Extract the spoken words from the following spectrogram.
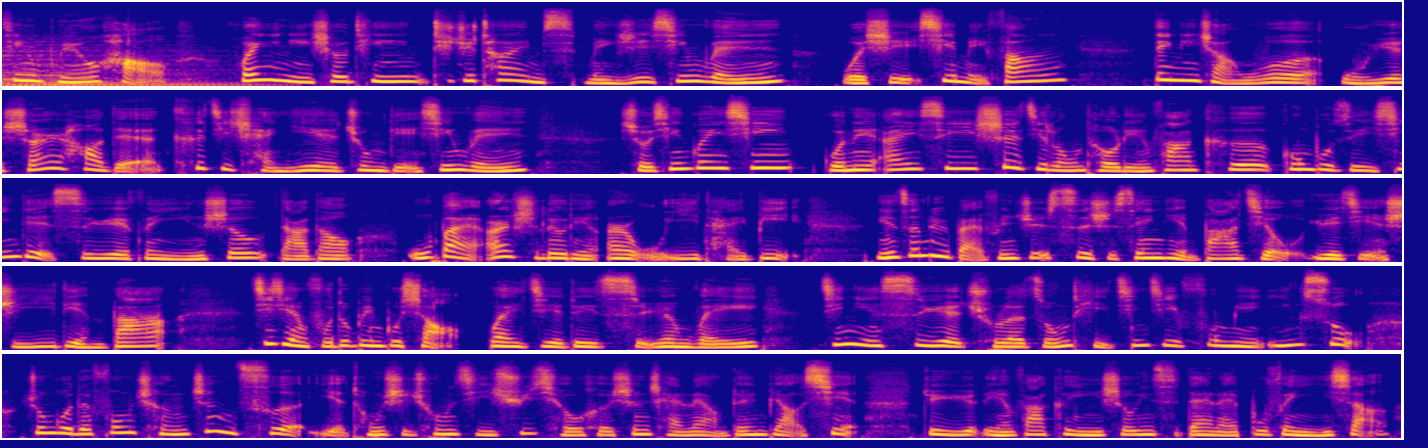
听众朋友好，欢迎您收听 DigiTimes 每日新闻，我是谢美芳，带您掌握五月十二号的科技产业重点新闻。首先关心国内 IC 设计龙头联发科公布最新的四月份营收达到五百二十六点二五亿台币，年增率百分之四十三点八九，月减十一点八，季减幅度并不小。外界对此认为，今年四月除了总体经济负面因素，中国的封城政策也同时冲击需求和生产两端表现，对于联发科营收因此带来部分影响。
